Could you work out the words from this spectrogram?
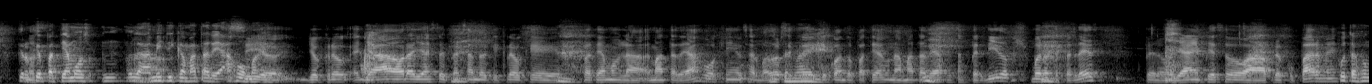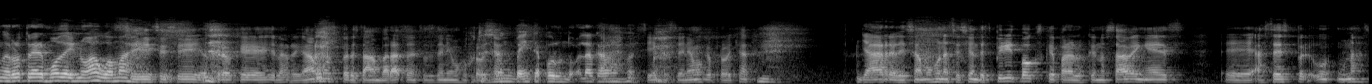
Creo Nos- que pateamos la Ajá. mítica mata de ajo, Sí, yo, yo creo que ya ahora ya estoy pensando que creo que pateamos la mata de ajo aquí en El Salvador. Se cree que cuando pateas una mata de ajo estás perdido. Bueno, te perdés, pero ya empiezo a preocuparme. Puta, fue un error traer modder y no agua, más. Sí, sí, sí, yo creo que la regamos, pero estaban baratos, entonces teníamos que aprovechar. Son 20 por un dólar, cabrón. Sí, pues teníamos que aprovechar. Ya realizamos una sesión de Spirit Box que para los que no saben es eh, haces pre- unas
